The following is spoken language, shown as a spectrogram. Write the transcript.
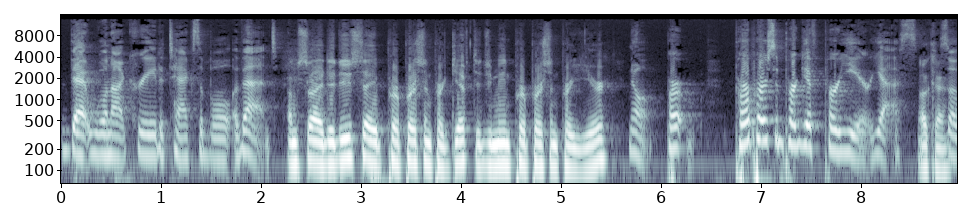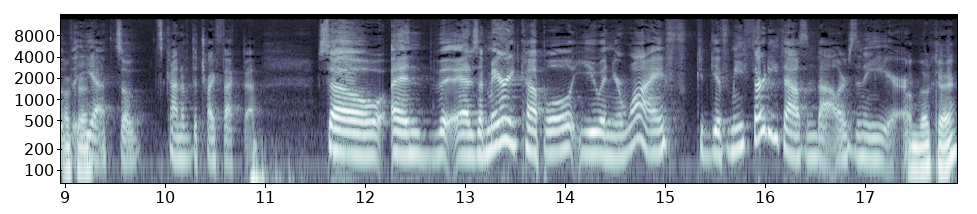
that will not create a taxable event. I'm sorry. Did you say per person per gift? Did you mean per person per year? No, per per person per gift per year. Yes. Okay, So the- yeah, so it's kind of the trifecta. So, and the, as a married couple, you and your wife could give me thirty thousand dollars in a year, Um, Okay.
